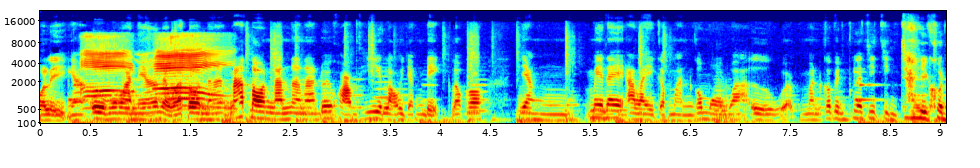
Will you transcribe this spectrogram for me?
อะไรอย่างเงี้ยเออประมาณเนี้ยแต่ว่าตอนนั้นณตอนนั้นนะนะด้วยความที่เรายังเด็กแล้วก็ ยังไม่ได้อะไรกับมันก็มองว่า เออแบบมันก็เป็นเพื่อนที่จริงใจคน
